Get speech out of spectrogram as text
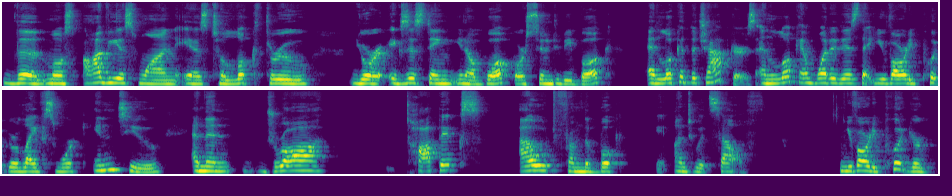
the most obvious one is to look through your existing, you know, book or soon to be book and look at the chapters and look at what it is that you've already put your life's work into and then draw topics out from the book unto itself you've already put your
